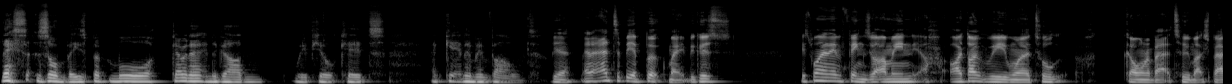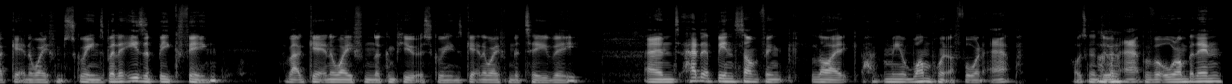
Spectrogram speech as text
Less zombies, but more going out in the garden with your kids and getting them involved. Yeah, and it had to be a book, mate, because it's one of them things. I mean, I don't really want to talk, go on about too much about getting away from screens, but it is a big thing about getting away from the computer screens, getting away from the TV. And had it been something like, I mean, at one point I thought an app. I was going to do an app with it all on, but then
